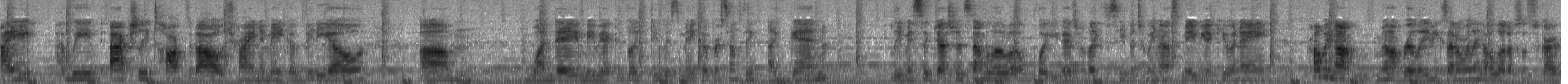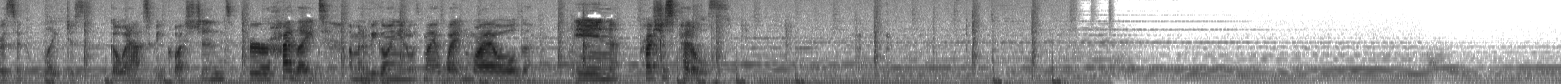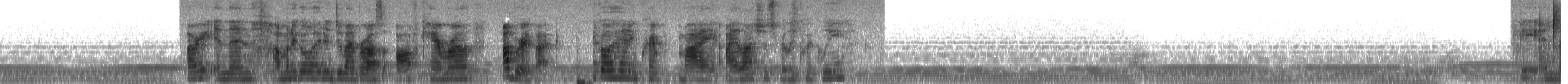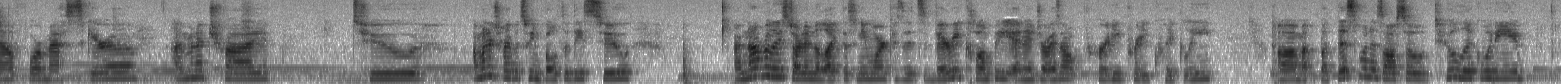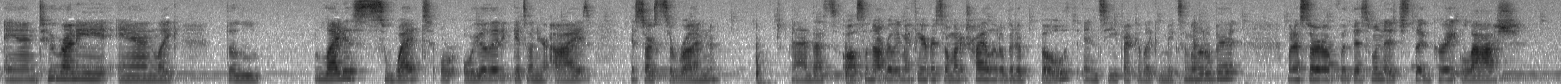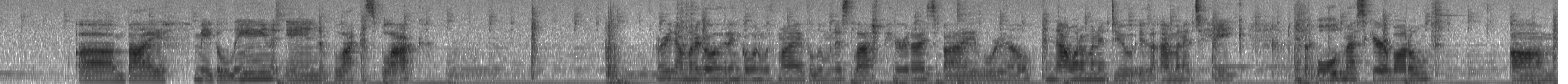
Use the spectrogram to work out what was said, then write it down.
I we've actually talked about trying to make a video um, one day. Maybe I could like do his makeup or something again. Leave me suggestions down below of what you guys would like to see between us. Maybe a Q&A. Probably not, not really because I don't really have a lot of subscribers to like just go and ask me questions. For highlight, I'm going to be going in with my Wet n Wild in Precious Petals. Alright, and then I'm gonna go ahead and do my brows off camera. I'll be right back. Go ahead and crimp my eyelashes really quickly. Okay, and now for mascara, I'm gonna try to, I'm gonna try between both of these two. I'm not really starting to like this anymore because it's very clumpy and it dries out pretty, pretty quickly. Um, but this one is also too liquidy and too runny and like the lightest sweat or oil that it gets on your eyes, it starts to run. And that's also not really my favorite, so I'm gonna try a little bit of both and see if I could like mix them a little bit. I'm gonna start off with this one. It's the Great Lash um, by Maybelline in Blackest Black. Alright, now I'm going to go ahead and go in with my Voluminous Lash Paradise by L'Oreal. And now what I'm going to do is I'm going to take an old mascara bottle um,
